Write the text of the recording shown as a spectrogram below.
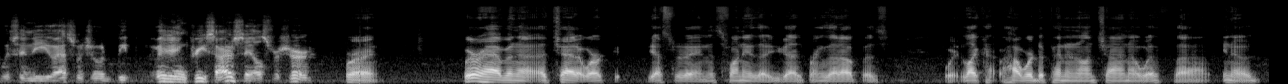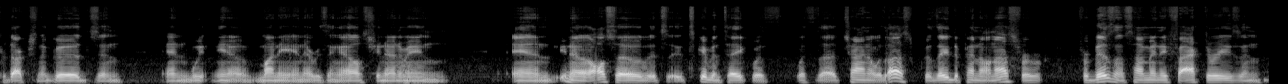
within the U.S., which would be it'd increase our sales for sure. Right. We were having a, a chat at work yesterday, and it's funny that you guys bring that up. Is like how we're dependent on China with uh, you know production of goods and and we you know money and everything else. You know what I mean? And you know also it's it's give and take with with uh, China with us because they depend on us for for business. How many factories and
